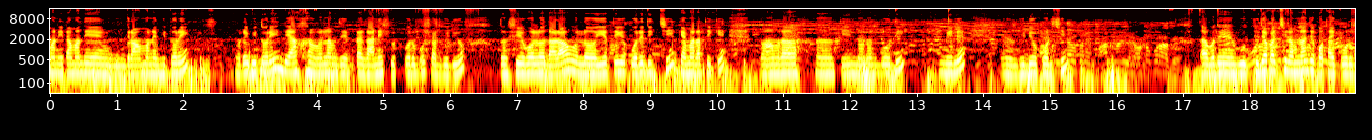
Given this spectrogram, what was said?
মানে এটা আমাদের গ্রাম মানে ভিতরেই। ঘরের ভিতরেই দিয়ে বললাম যে একটা গানে শ্যুট করব শর্ট ভিডিও তো সে বলল, দাঁড়াও। বলল ইয়ে থেকে করে দিচ্ছি ক্যামেরা থেকে। তো আমরা তিন ননদ বৌদি মিলে ভিডিও করছি। তারপরে খুঁজে পাচ্ছিলাম না যে কোথায় করব।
